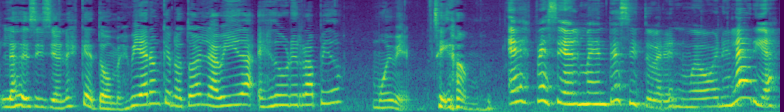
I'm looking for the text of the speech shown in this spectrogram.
las decisiones que tomes. ¿Vieron que no todo en la vida es duro y rápido? Muy bien, sigamos. Especialmente si tú eres nuevo en el área.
